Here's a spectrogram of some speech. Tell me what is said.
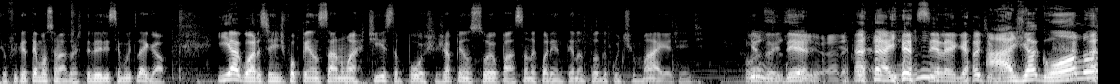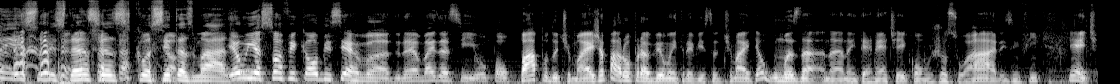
Eu fico até emocionado. Acho que deveria ser muito legal. E agora, se a gente for pensar num artista, poxa, já pensou eu passando a quarentena toda com o Tim Maia, gente? Que Nossa doideira. Ia ser legal demais. Haja golo e substâncias cocitas más. Eu né? ia só ficar observando, né? Mas assim, o, o papo do Timaya, já parou pra ver uma entrevista do Timaya? Tem algumas na, na, na internet aí com o Jô Soares, enfim. Gente,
